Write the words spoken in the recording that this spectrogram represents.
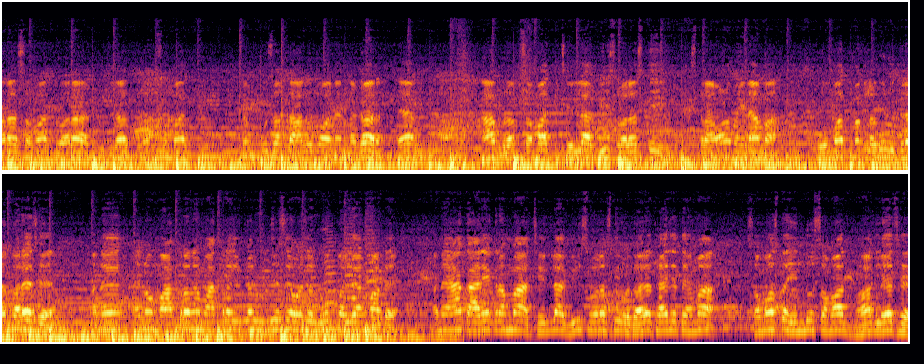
અમારા સમાજ દ્વારા ગુજરાત બ્રહ્મ સમાજ જંબુસર તાલુકો અને નગર એમ આ બ્રહ્મ સમાજ છેલ્લા વીસ વર્ષથી શ્રાવણ મહિનામાં હોમાત્મક લઘુરુદ્ર કરે છે અને એનો માત્ર ને માત્ર એક જ ઉદ્દેશ્ય હોય છે લોક કલ્યાણ માટે. અને આ કાર્યક્રમમાં છેલ્લા વીસ વર્ષથી વધારે થાય છે તેમાં સમસ્ત હિન્દુ સમાજ ભાગ લે છે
